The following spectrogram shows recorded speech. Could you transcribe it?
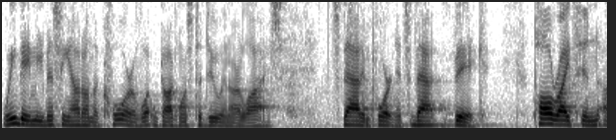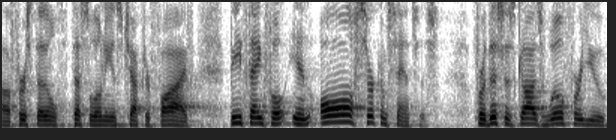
we may be missing out on the core of what God wants to do in our lives. It's that important, it's that big. Paul writes in uh, 1 Thessalonians chapter 5 Be thankful in all circumstances, for this is God's will for you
